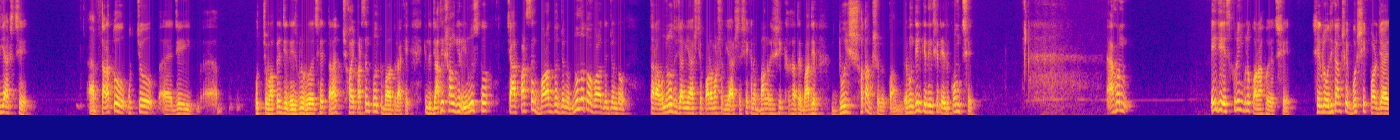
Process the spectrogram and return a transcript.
দিয়ে আসছে তারা তো উচ্চ যেই উচ্চ মাপের যে দেশগুলো রয়েছে, তারা ছয় পার্সেন্ট পর্যন্ত বরাদ্দ রাখে। কিন্তু জাতিসংঘের ইউনেস্কো চার পার্সেন্ট বরাদ্দের জন্য, ন্যূনতম বরাদ্দের জন্য তারা অনুরোধ জানিয়ে আসছে, পরামর্শ দিয়ে আসছে। সেখানে বাংলাদেশের শিক্ষা খাতের বাজেট দুই শতাংশ কম এবং দিনকে দিন সেটি কমছে। এখন এই যে স্কোরিংগুলো করা হয়েছে, সেগুলো অধিকাংশই বৈশ্বিক পর্যায়ে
